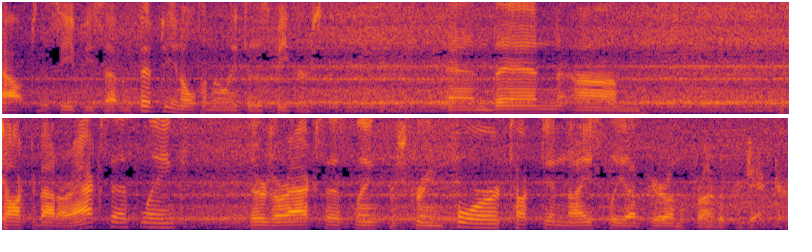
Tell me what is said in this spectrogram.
out to the CP750 and ultimately to the speakers. And then um, we talked about our access link. There's our access link for screen 4 tucked in nicely up here on the front of the projector.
